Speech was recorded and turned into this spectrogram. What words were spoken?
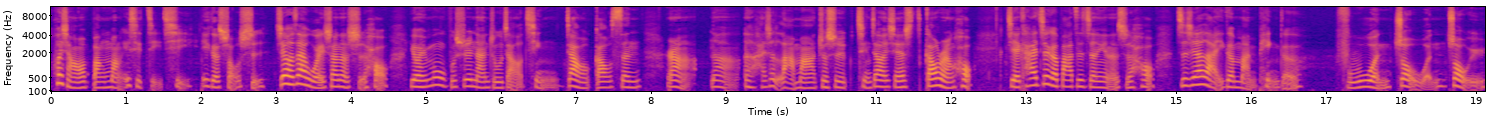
会想要帮忙一起集气一个手势。结果在尾声的时候，有一幕不是男主角请教高僧，让那呃还是喇嘛，就是请教一些高人后。解开这个八字真言的时候，直接来一个满屏的符文、咒文、咒语，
